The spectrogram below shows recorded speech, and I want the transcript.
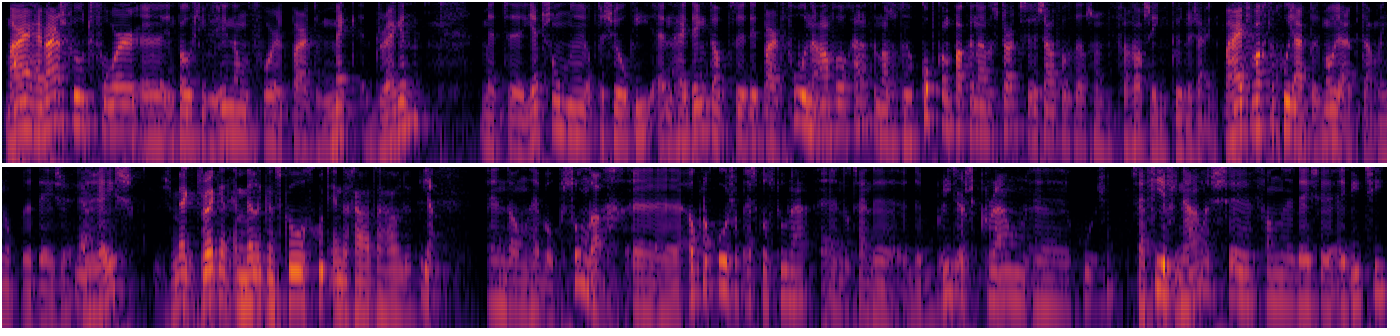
Maar hij waarschuwt voor, in positieve zin dan, voor het paard de Mac Dragon. Met eh Jepson op de sulky. En hij denkt dat dit paard vol in de aanval gaat. En als het de kop kan pakken na de start, zou het wat wel zo'n verrassing kunnen zijn. Maar hij verwacht een goede uit- mooie uitbetaling op deze Ja. race. Dus Mac Dragon en Milliken School goed in de gaten houden. Ja. En dan hebben we op zondag eh, ook nog koers op Eskilstuna. En dat zijn de, de Breeders' Crown eh, koersen. Er zijn vier finales eh, van eh, deze editie.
